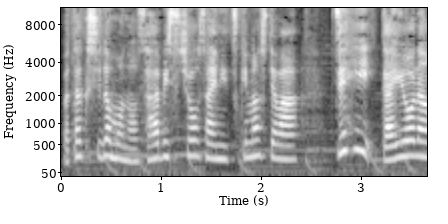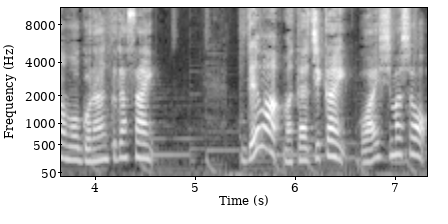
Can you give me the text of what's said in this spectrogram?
私どものサービス詳細につきましては、ぜひ概要欄をご覧ください。ではまた次回お会いしましょう。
